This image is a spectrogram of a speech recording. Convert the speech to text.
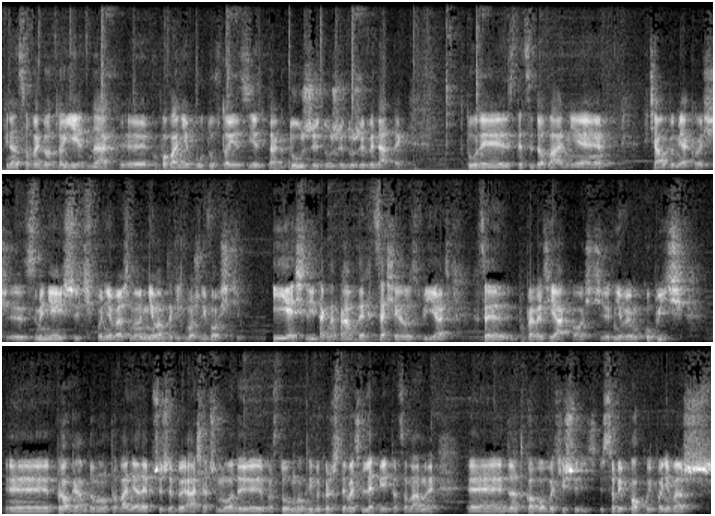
finansowego, to jednak y, kupowanie butów to jest jednak duży, duży, duży wydatek, który zdecydowanie chciałbym jakoś y, zmniejszyć, ponieważ no, nie mam takich możliwości. I jeśli tak naprawdę chcę się rozwijać, chcę poprawiać jakość, nie wiem, kupić yy, program do montowania lepszy, żeby Asia czy młody po prostu mogli wykorzystywać lepiej to, co mamy. Yy, dodatkowo wyciszyć sobie pokój, ponieważ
